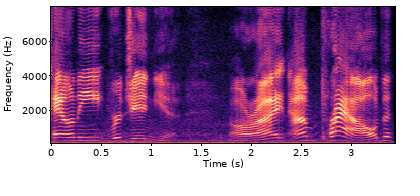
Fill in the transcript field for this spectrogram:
County, Virginia. All right. I'm proud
